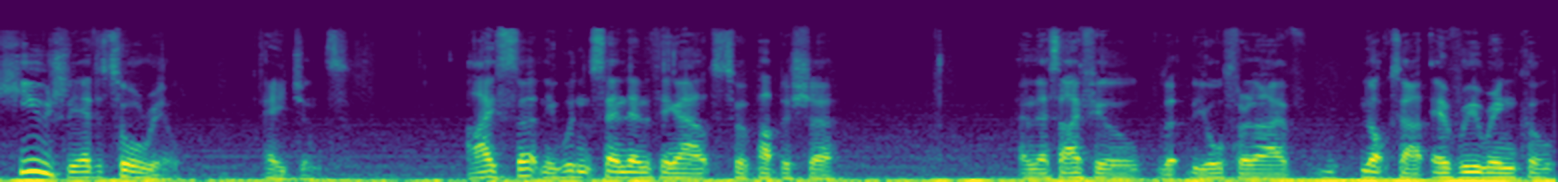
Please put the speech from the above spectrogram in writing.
hugely editorial agents. I certainly wouldn't send anything out to a publisher unless I feel that the author and I have knocked out every wrinkle,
